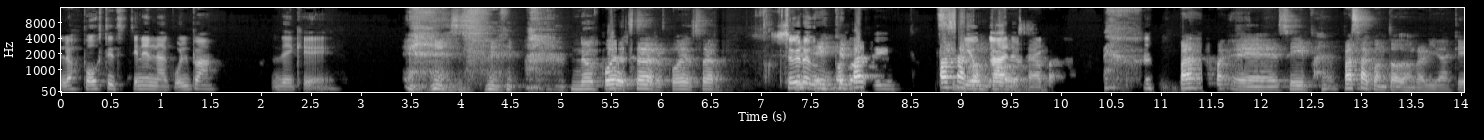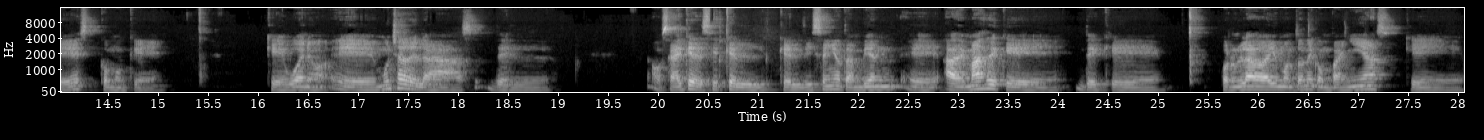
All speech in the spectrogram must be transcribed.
los, post-its, tienen la culpa de que... no, puede ser, puede ser. Yo creo que, pasa con todo, eh, sí, pasa con todo en realidad, que es como que, que bueno, eh, muchas de las, del, o sea, hay que decir que el, diseño también, eh, además de que, de que, por un lado hay un montón de compañías que,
